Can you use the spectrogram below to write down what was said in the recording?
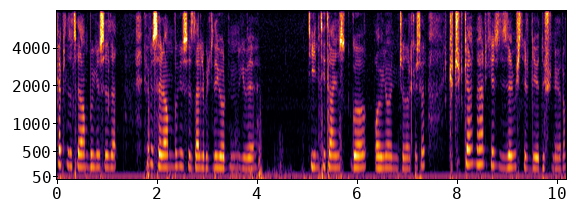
Hepinize selam bugün sizler. Hepinize selam bugün sizlerle birlikte gördüğünüz gibi TNT Titans Go oyunu oynayacağız arkadaşlar. Küçükken herkes izlemiştir diye düşünüyorum.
